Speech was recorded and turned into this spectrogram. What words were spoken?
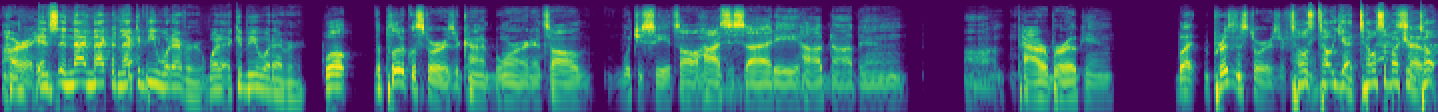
All right. And, and that and that and that could be whatever. What it could be whatever. Well, the political stories are kind of boring. It's all what you see. It's all high society, hobnobbing, um, power broken. But prison stories are Tell us, funny. tell yeah, tell us about your. So- Tell,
